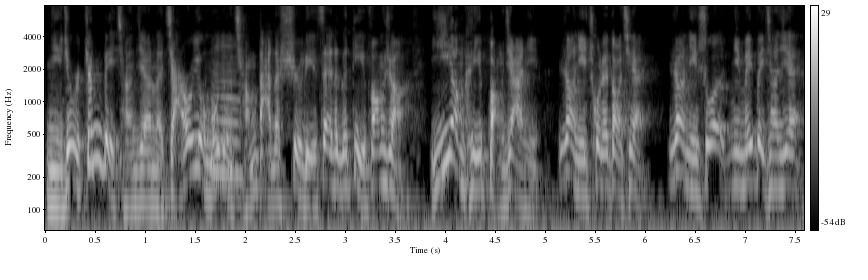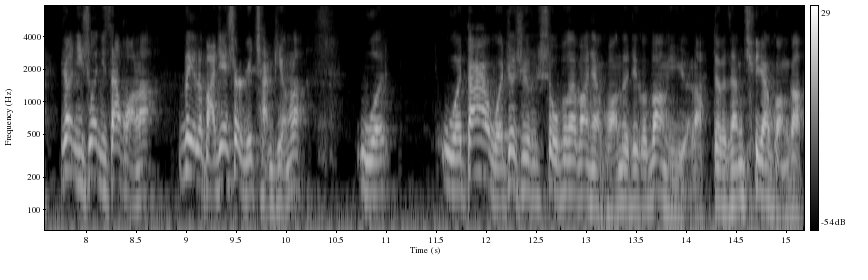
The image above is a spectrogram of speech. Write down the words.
你就是真被强奸了。假如有某种强大的势力在那个地方上，一样可以绑架你，让你出来道歉，让你说你没被强奸，让你说你撒谎了，为了把这事儿给铲平了。我，我当然我这是受迫害妄想狂的这个妄语了，对吧？咱们去下广告，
